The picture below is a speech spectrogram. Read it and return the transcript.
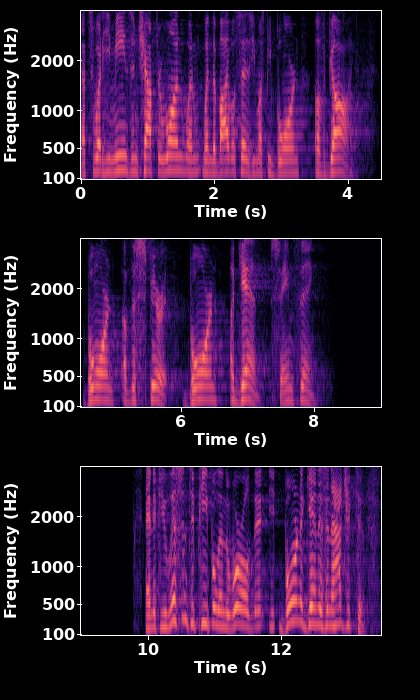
That's what he means in chapter 1 when, when the Bible says you must be born of God, born of the Spirit, born again. Same thing. And if you listen to people in the world, born again is an adjective.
